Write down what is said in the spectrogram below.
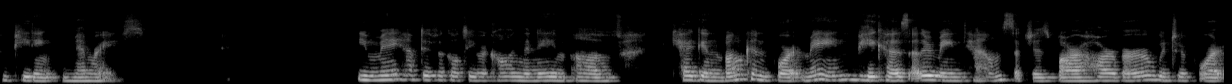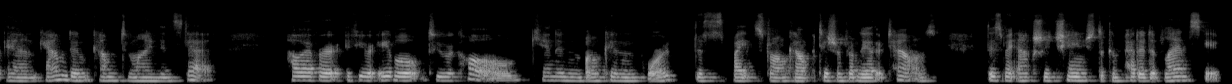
competing memories. You may have difficulty recalling the name of Bunkenport, Maine, because other Maine towns such as Bar Harbor, Winterport, and Camden come to mind instead. However, if you're able to recall Bunkenport, despite strong competition from the other towns, this may actually change the competitive landscape,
